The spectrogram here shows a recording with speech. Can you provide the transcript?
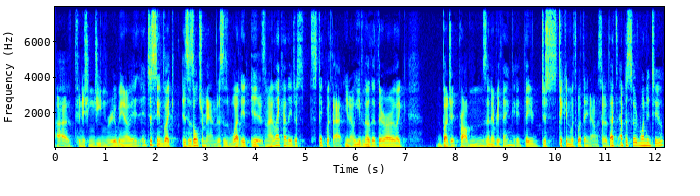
uh, finishing Jidenrube. You know, it, it just seems like this is Ultraman. This is what it is, and I like how they just stick with that. You know, even though that there are like budget problems and everything, it, they're just sticking with what they know. So that's episode one and two.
